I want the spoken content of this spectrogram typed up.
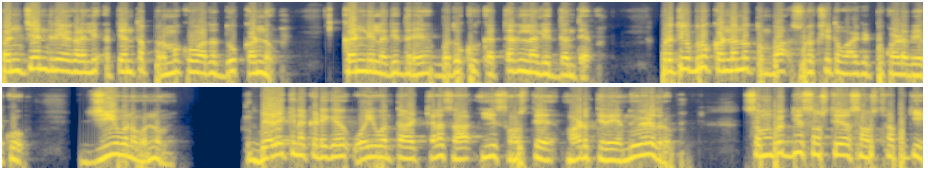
ಪಂಚೇಂದ್ರಿಯಗಳಲ್ಲಿ ಅತ್ಯಂತ ಪ್ರಮುಖವಾದದ್ದು ಕಣ್ಣು. ಕಣ್ಣಿಲ್ಲದಿದ್ದರೆ ಬದುಕು ಕತ್ತಲಿನಲ್ಲಿದ್ದಂತೆ. ಪ್ರತಿಯೊಬ್ಬರೂ ಕಣ್ಣನ್ನು ತುಂಬಾ ಸುರಕ್ಷಿತವಾಗಿಟ್ಟುಕೊಳ್ಳಬೇಕು. ಜೀವನವನ್ನು ಬೆಳಕಿನ ಕಡೆಗೆ ಒಯ್ಯುವಂತಹ ಕೆಲಸ ಈ ಸಂಸ್ಥೆ ಮಾಡುತ್ತಿದೆ ಎಂದು ಹೇಳಿದರು. ಸಮೃದ್ಧಿ ಸಂಸ್ಥೆಯ ಸಂಸ್ಥಾಪಕಿ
